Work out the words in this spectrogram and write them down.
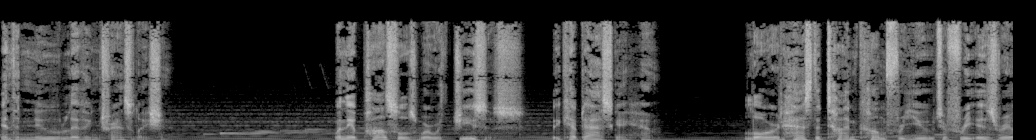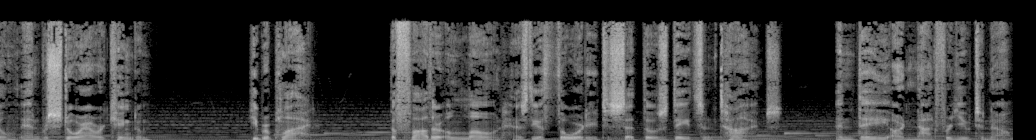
in the New Living Translation. When the apostles were with Jesus, they kept asking him, Lord, has the time come for you to free Israel and restore our kingdom? He replied, The Father alone has the authority to set those dates and times, and they are not for you to know.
